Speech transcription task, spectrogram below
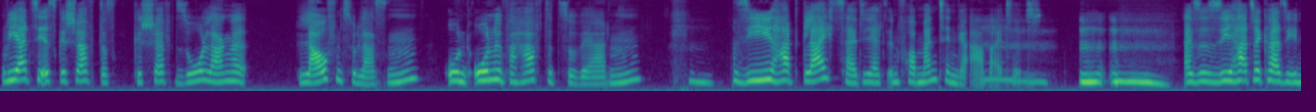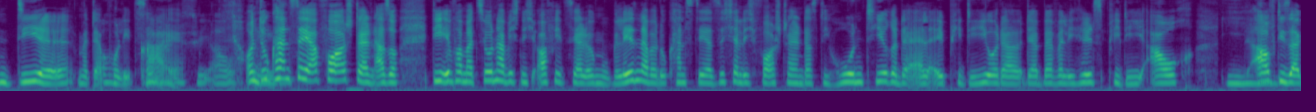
wie hat sie es geschafft, das Geschäft so lange laufen zu lassen und ohne verhaftet zu werden? Sie hat gleichzeitig als Informantin gearbeitet. Also sie hatte quasi einen Deal mit der Polizei. Gott, wie aufregend. Und du kannst dir ja vorstellen, also die Information habe ich nicht offiziell irgendwo gelesen, aber du kannst dir ja sicherlich vorstellen, dass die hohen Tiere der LAPD oder der Beverly Hills PD auch auf dieser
